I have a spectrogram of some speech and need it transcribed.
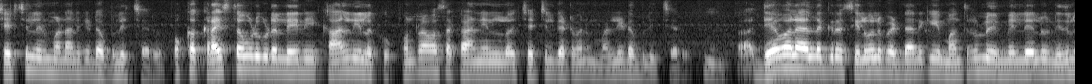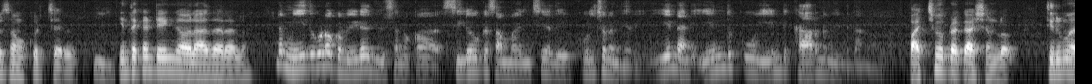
చర్చిల నిర్మాణానికి డబ్బులు ఇచ్చారు. ఒక్క క్రైస్తవుడు కూడా లేని కాలనీలకు పునరావాస కాలనీలలో చర్చిలు కట్టమని మళ్ళీ డబ్బులు ఇచ్చారు. దేవాలయాల దగ్గర సెలవులు పెట్టడానికి మంత్రులు ఎమ్మెల్యేలు నిధులు సమకూర్చారు. ఇంతకంటే ఏం కావాలి ఆధారాలు? అంటే మీది కూడా ఒక వీడియో చూసాను ఒక సిలువుకి సంబంధించి అది కూల్చడం జరిగింది. ఏంటంటే ఎందుకు ఏంటి కారణం ఏంటి దానివల్ల పశ్చిమ ప్రకాశంలో తిరుమ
